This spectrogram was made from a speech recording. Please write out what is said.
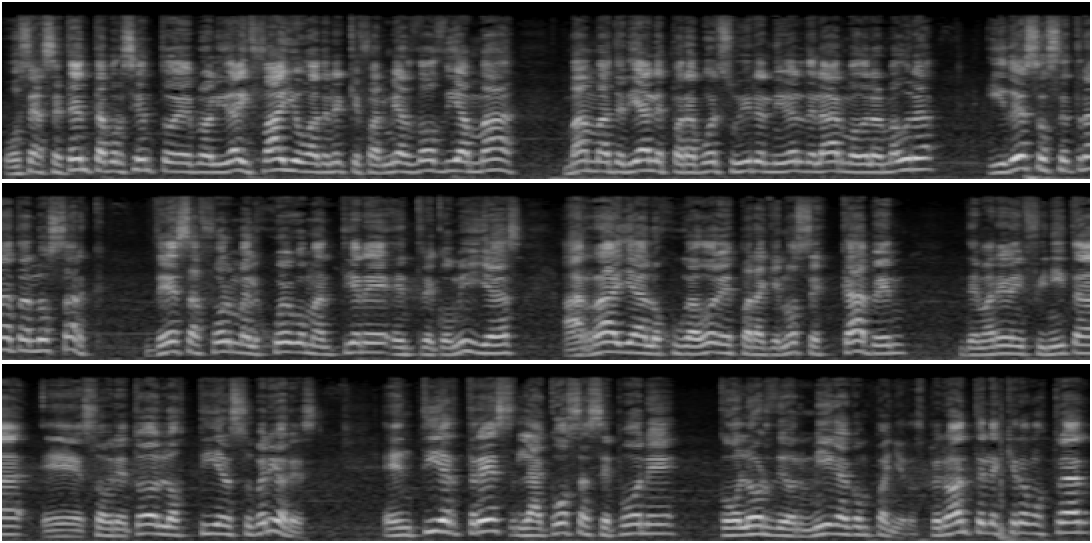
O sea, 70% de probabilidad y fallo va a tener que farmear dos días más, más materiales para poder subir el nivel del arma o de la armadura. Y de eso se tratan los ARC. De esa forma el juego mantiene, entre comillas, a raya a los jugadores para que no se escapen de manera infinita, eh, sobre todo en los tiers superiores. En tier 3 la cosa se pone color de hormiga, compañeros. Pero antes les quiero mostrar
